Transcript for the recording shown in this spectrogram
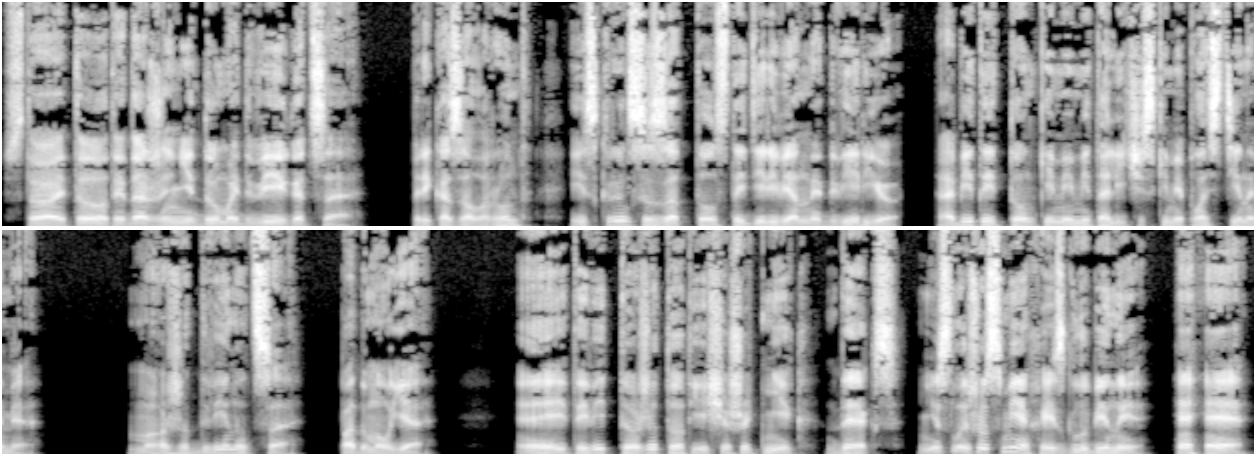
«Стой тут и даже не думай двигаться!» — приказал Ронд и скрылся за толстой деревянной дверью, обитой тонкими металлическими пластинами. «Может двинуться?» — подумал я. «Эй, ты ведь тоже тот еще шутник, Декс, не слышу смеха из глубины, хе-хе!»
